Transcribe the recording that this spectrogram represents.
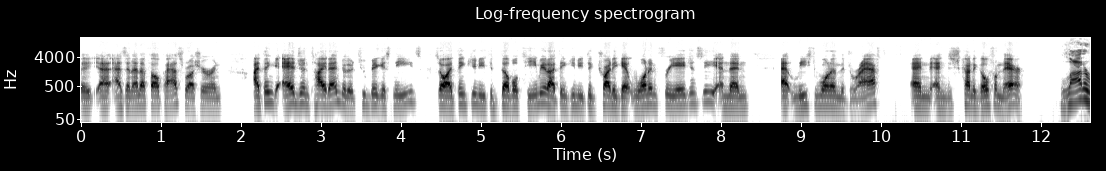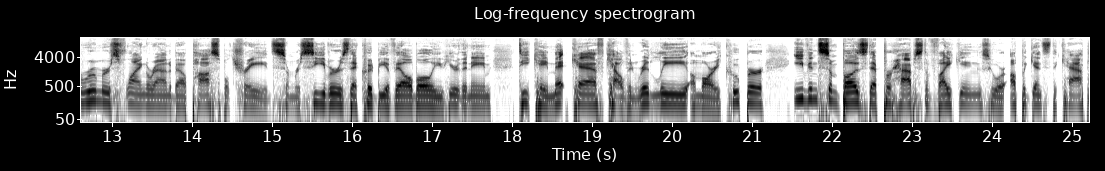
uh, as an NFL pass rusher. And I think edge and tight end are their two biggest needs. So I think you need to double team it. I think you need to try to get one in free agency and then at least one in the draft, and and just kind of go from there. A lot of rumors flying around about possible trades, some receivers that could be available. You hear the name DK Metcalf, Calvin Ridley, Amari Cooper, even some buzz that perhaps the Vikings, who are up against the cap,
